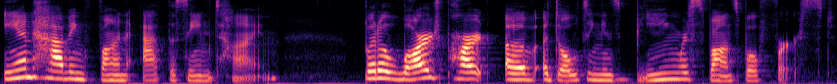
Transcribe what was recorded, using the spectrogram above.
and having fun at the same time. But a large part of adulting is being responsible first.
